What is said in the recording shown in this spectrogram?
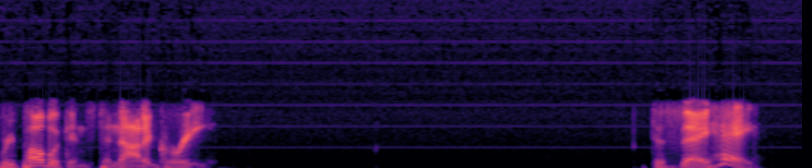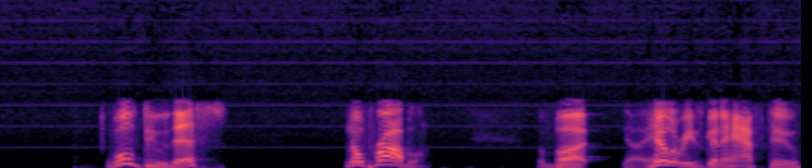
Republicans to not agree to say, hey, we'll do this. No problem. But uh, Hillary's going to have to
